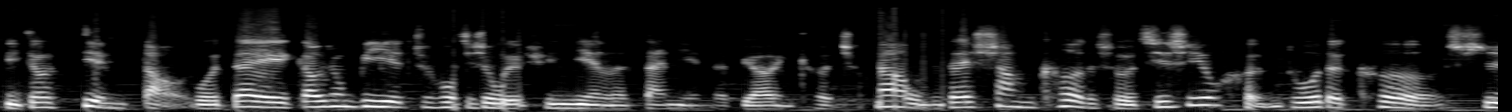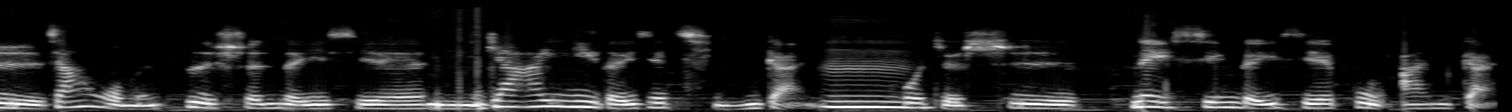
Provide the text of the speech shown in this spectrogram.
比较见到。我在高中毕业之后，其实我也去念了三年的表演课程。那我们在上课的时候，其实有很多的课是将我们自身的一些压抑的一些。情感，嗯，或者是内心的一些不安感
